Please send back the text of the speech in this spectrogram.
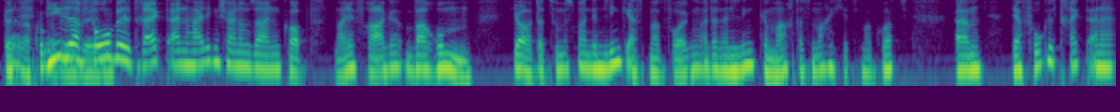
gucken, Dieser wir Vogel trägt einen Heiligenschein um seinen Kopf. Meine Frage, warum? Ja, dazu muss man dem Link erstmal folgen. Hat er einen Link gemacht? Das mache ich jetzt mal kurz. Ähm, der Vogel trägt einen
